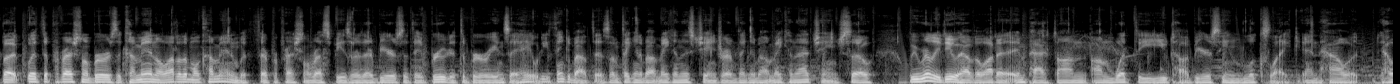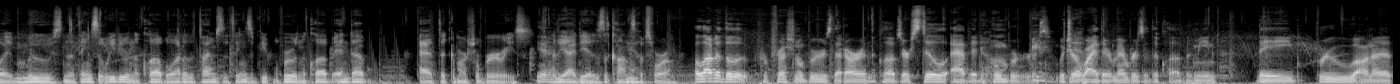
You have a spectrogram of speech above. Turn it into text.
but with the professional brewers that come in, a lot of them will come in with their professional recipes or their beers that they've brewed at the brewery and say, "Hey, what do you think about this? I'm thinking about making this change, or I'm thinking about making that change." So we really do have a lot of impact on on what the Utah beer scene looks like and how it how it moves and the things that we do in the club. A lot of the times, the things that people brew in the club end up at the commercial breweries. Yeah. Or the ideas, the concepts for them. a lot of the professional brewers that are in the clubs are still avid home brewers, which are why they're members of the club. I mean, they brew on a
